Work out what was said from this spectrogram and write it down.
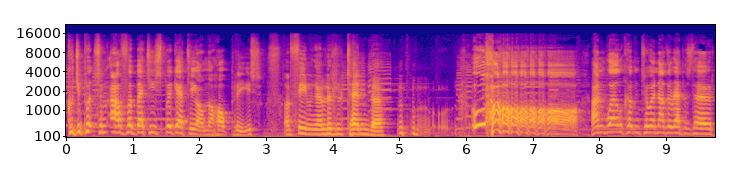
could you put some alphabetti spaghetti on the hob, please? I'm feeling a little tender. And welcome to another episode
